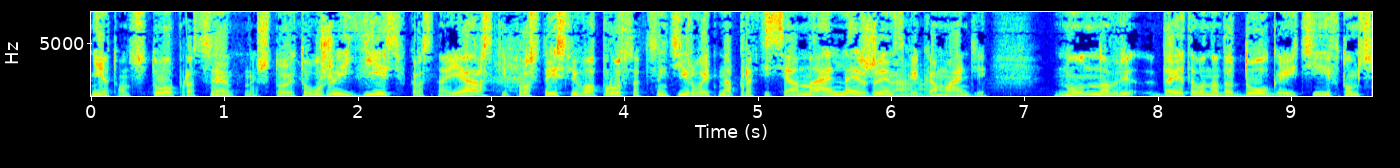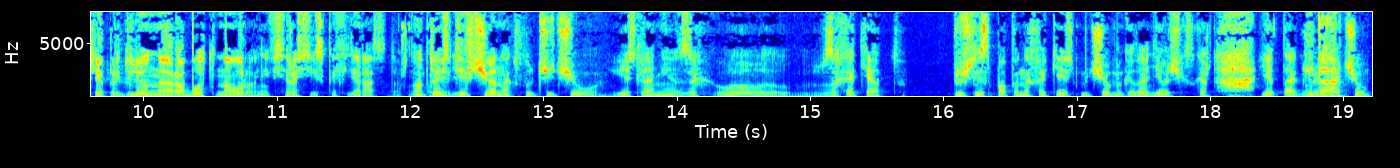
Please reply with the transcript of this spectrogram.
нет, он стопроцентный, что это уже есть в Красноярске. Просто если вопрос акцентировать на профессиональной женской ага. команде, ну, до этого надо долго идти, и в том числе определенная работа на уровне Всероссийской Федерации должна Ну, то есть девчонок в случае чего, если они захотят пришли с папой на хоккей с мячом, и когда девочка скажет, «А, я так же Да. хочу,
